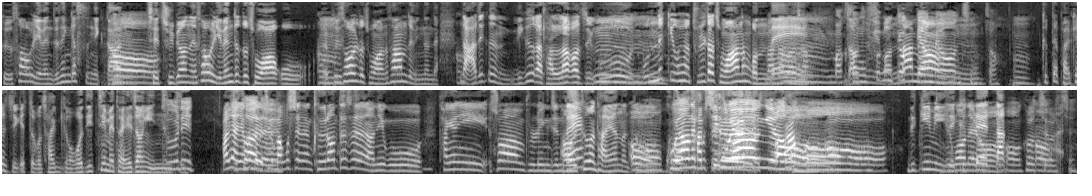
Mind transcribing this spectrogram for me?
그 서울 이랜드 생겼으니까 어. 제 주변에 서울 이랜드도 좋아하고 음. FC 서울도 좋아하는 사람들 있는데 근데 어. 아직은 리그가 달라가지고 음. 못 느끼고 그냥 둘 다 좋아하는 건데 맞아, 맞아. 음, 막상 나중에 만나면, 음. 진짜. 음. 그때 밝혀지겠죠. 뭐 자기가 어디 팀에 더 애정이 있는지. 둘이 아니 아니 근데 돼. 지금 망고 씨는 그런 뜻은 아니고 당연히 수원 블루잉즈인데 어, 그건 당연하죠. 어, 고향 어, 같이 고향이라고. 어, 느낌이 이제 응원을, 그때 어. 딱 어, 그렇지, 어. 그렇지.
